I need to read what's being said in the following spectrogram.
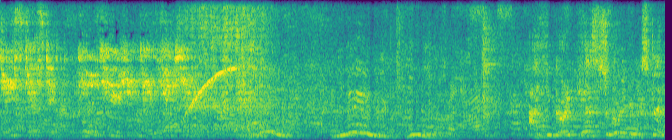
Taste testing. Cold fusion confection. I think our guests are going to expect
